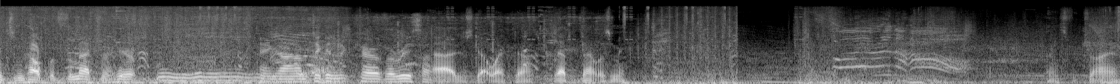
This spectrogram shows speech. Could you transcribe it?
Need some help with some extra here. Hang on. I'm taking care of Orisa. Ah, I just got wiped out. That that was me. Thanks for trying.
